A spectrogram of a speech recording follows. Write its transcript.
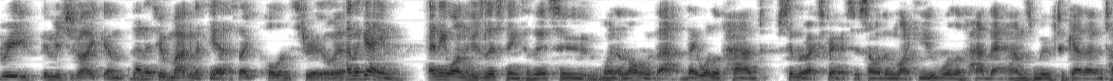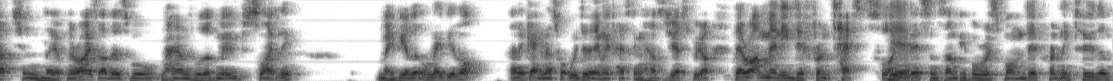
really imaged like um, And it- two magnets yeah. just like pulling straight away. And again, anyone who's listening to this who went along with that, they will have had similar experiences. Some of them, like you, will have had their hands move together and touch, and they open their eyes. Others will hands will have moved slightly, maybe a little, maybe a lot. And again, that's what we're doing. We're testing how suggestive we are. There are many different tests like Yeah. this, and some people respond differently to them.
